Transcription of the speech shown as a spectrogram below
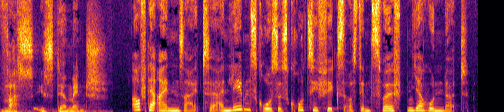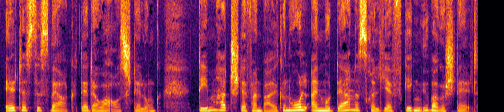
was ist der Mensch? Auf der einen Seite ein lebensgroßes Kruzifix aus dem 12. Jahrhundert, ältestes Werk der Dauerausstellung. Dem hat Stefan Balkenhol ein modernes Relief gegenübergestellt.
